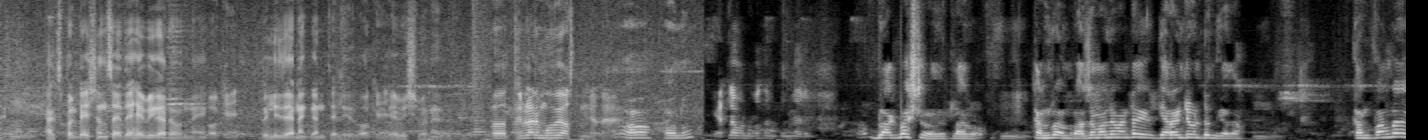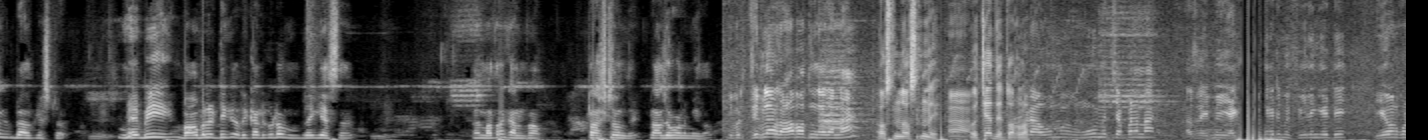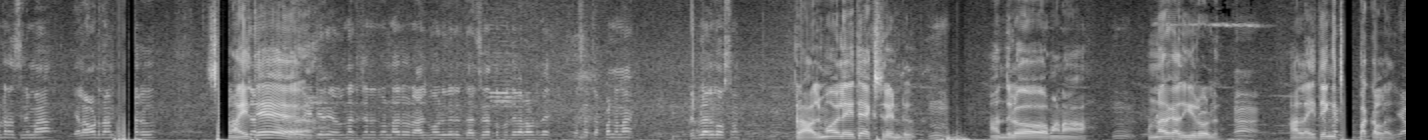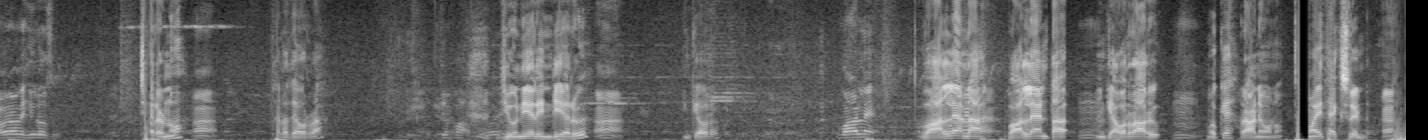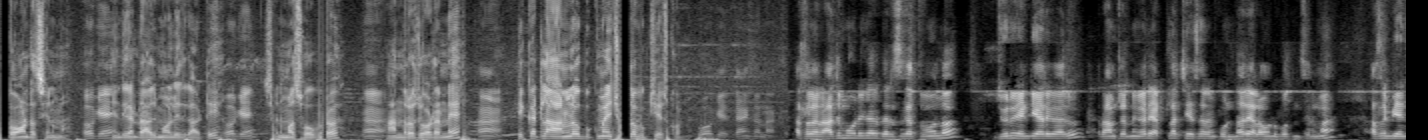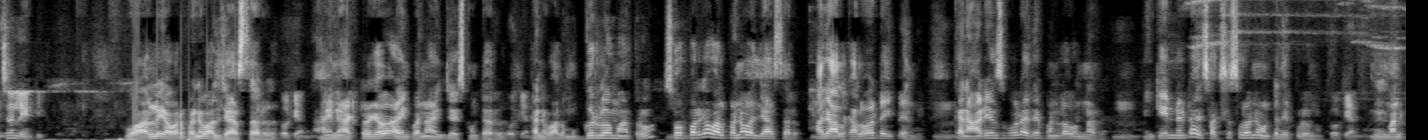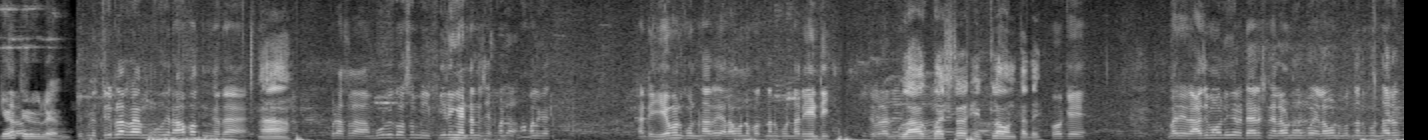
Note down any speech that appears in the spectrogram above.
ఎక్స్పెక్టేషన్స్ అయితే హెవీగానే ఉన్నాయి. ఓకే. రిలీజ్ అయినాక కానీ తెలియదు. ఓకే. ఏ విషయం అనేది. త్రిపుల్ మూవీ వస్తుంది కదా. అవును. ఎట్లా ఉండబోతుంది అనుకుంటున్నారు బ్లాక్ బస్టర్ అది ఎట్లాగో. కన్ఫర్మ్. రాజమౌళి అంటే గ్యారంటీ ఉంటుంది కదా. కన్ఫర్మ్గా blockbuster maybe Baahubali record కూడా బ్రేక్ చేస్తారు అది మాత్రం కన్ఫర్మ్ ట్రస్ట్ ఉంది రాజమౌళి మీద. ఇప్పుడు త్రిపుల్ ఆర్ రాబోతుంది కదన్నా? వస్తుంది వస్తుంది. వచ్చేది త్వరలో. మూవీ మీరు చెప్పండి అన్న అసలు మీ ఎక్స్పెక్టింగ్ ఏంటి మీ ఫీలింగ్ ఏంటి? ఏమనుకుంటారు సినిమా? ఎలా ఉంటుంది అనుకుంటారు అయితే నడిచినట్టున్నారు రాజమౌళి గారు దర్శకత్వ ప్రతిభ ఎలా ఉంటుంది? ఒకసారి చెప్పండి అన్న త్రిపుల్ ఆర్ కోసం. రాజమౌళి అయితే ఎక్సలెంట్ అందులో మన ఉన్నారు కదా హీరోలు. ఆ. వాళ్ళు అయితే ఇంకా చెప్పక్కర్లేదు. ఎవరెవరు హీరోస్? చరణ్. ఆ, తర్వాత ఎవర్రా? చెప్పా జూనియర్ ఎన్టీఆర్. ఆ, ఇంకెవరు? వాళ్ళే. వాళ్ళే అంట వాళ్ళే. అంట. ఇంకెవరు రారు. ఓకే రానివ్వను. సినిమా అయితే ఎక్సలెంట్. బాగుంటుంది సినిమా. ఓకే. ఎందుకంటే రాజమౌళి ఇది కాబట్టి ఓకే. Cinema super. అందరూ చూడండి. టికెట్లు ఆన్లో బుక్ మై షోలో బుక్ చేసుకోండి. అన్న. అసలు రాజమౌళి గారి దర్శకత్వంలో జూనియర్ ఎన్టీఆర్ గారు రామ్ చరణ్ గారు ఎట్లా చేశారనుకుంటున్నారు? ఎలా ఉండిపోతుంది సినిమా? అసలు మీ అంచనాలు ఏంటి? వాళ్ళు ఎవరి పని వాళ్ళు చేస్తారు. ఆయన యాక్టర్గా ఆయన పని ఆయన చేసుకుంటారు. కానీ వాళ్ళ ముగ్గురులో మాత్రం సూపర్గా వాళ్ళ పని వాళ్ళు చేస్తారు. అది వాళ్ళకి అలవాటు అయిపోయింది. కానీ ఆడియన్స్ కూడా అదే పనిలో ఉన్నారు. ఇంకేంటంటే అది సక్సెస్లోనే ఉంటది ఎప్పుడు ఓకే అన్న మనకేం తిరుగులేదు. ఇప్పుడు త్రిపుల్ మూవీ రాబోతుంది కదా. ఇప్పుడు అసలు ఆ మూవీ కోసం మీ ఫీలింగ్ ఏంటని చెప్పండి మామూలుగా. అంటే ఏమనుకుంటున్నారు? ఎలా ఉండబోతుంది అనుకుంటున్నారు? ఏంటి? బ్లాక్ బస్టర్ హిట్లో ఉంటది. ఓకే. మరి రాజమౌళి గారి డైరెక్షన్ ఎలా ఉండ ఎలా ఉండబోతుంది అనుకుంటున్నారు?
